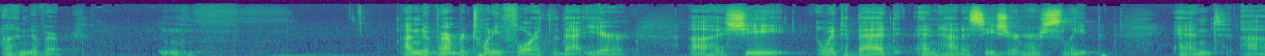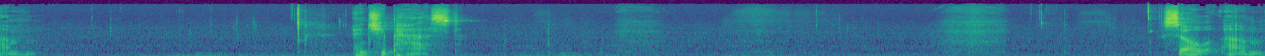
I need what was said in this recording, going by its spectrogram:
on November on November 24th of that year, uh, she went to bed and had a seizure in her sleep, and um, and she passed. So. Um,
